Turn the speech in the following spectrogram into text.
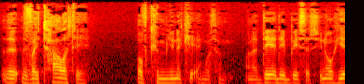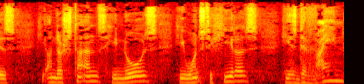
the, the vitality of communicating with Him on a day to day basis. You know, He is, He understands, He knows, He wants to hear us, He is divine,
